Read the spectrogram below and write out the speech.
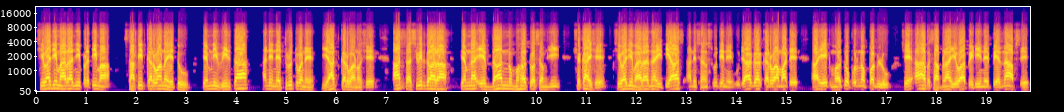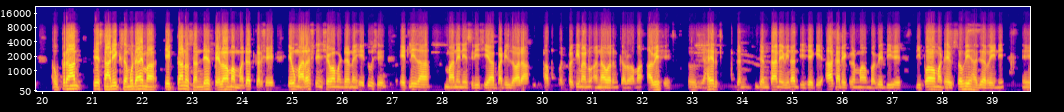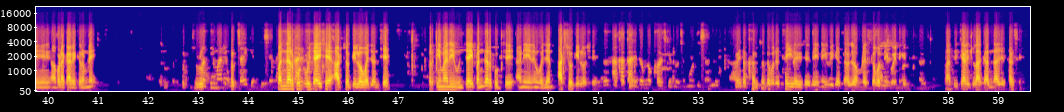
શિવાજી મહારાજની પ્રતિમા સ્થાપિત કરવાનો હેતુ તેમની વીરતા અને નેતૃત્વને યાદ કરવાનો છે. આ તસવીર દ્વારા તેમના યોગદાનનું મહત્વ સમજી શકાય છે. શિવાજી મહારાજના ઇતિહાસ અને સંસ્કૃતિને ઉજાગર કરવા માટે આ એક મહત્વપૂર્ણ પગલું છે. આ આપણા યુવા પેઢીને પ્રેરણા આપશે. ઉપરાંત તે સ્થાનિક સમુદાયમાં એકતાનો સંદેશ ફેલાવવામાં મદદ કરશે. એવું મહારાષ્ટ્રીયન સેવા મંડળનો હેતુ છે. એટલી જ આ માનનીય શ્રી આર પાટીલ દ્વારા આ પ્રતિમાનું અનાવરણ કરવામાં આવે છે. તો જાહેર જન- જનતાને વિનંતી છે કે આ કાર્યક્રમમાં ભવ્ય દિવે દીપાવવા માટે સૌએ હાજર રહીને આપણા કાર્યક્રમને પંદર ફૂટ ઊંચાઈ છે આઠસો કિલો વજન છે. પ્રતિમાની ઊંચાઈ પંદર ફૂટ છે અને એનું વજન આઠસો કિલો છે. આખા કાર્યક્રમનો ખર્ચ કેટલો છે મૂર્તિ સાથે? હવે તો ખર્ચો તો બધું થઈ રહ્યો છે એની વિગત હજુ અમને જ ખબર નહીં કોઈને. પાંત્રીસ ચાલીસ લાખ અંદાજે થશે.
